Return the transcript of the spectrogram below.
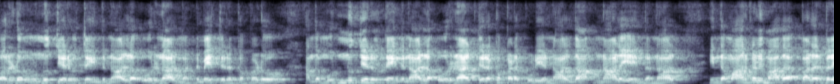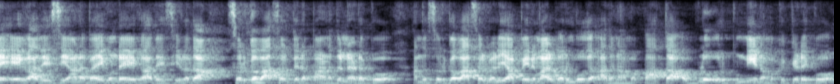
வருடம் முந்நூற்றி அறுபத்தைந்து நாளில் ஒரு நாள் மட்டுமே திறக்கப்படும். அந்த முந்நூற்றி அறுபத்தைந்து நாளில் ஒரு நாள் திறக்கப்படக்கூடிய நாள் தான் நாளைய இந்த நாள். இந்த மார்கழி மாத வளர்பிறை ஏகாதசியான வைகுண்ட ஏகாதசியில் தான் சொர்க்கவாசல் திறப்பானது நடக்கும் அந்த சொர்க்கவாசல் வழியாக பெருமாள் வரும்போது அதை நாம் பார்த்தா அவ்வளோ ஒரு புண்ணியம் நமக்கு கிடைக்கும்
